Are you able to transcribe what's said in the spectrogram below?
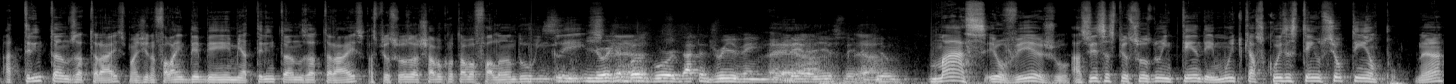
há 30 anos atrás. Imagina falar em DBM há 30 anos atrás, as pessoas achavam que eu estava falando inglês. Sim, e hoje é, é buzzword, data driven, é, isso, data é. aquilo. Mas eu vejo, às vezes as pessoas não entendem muito que as coisas têm o seu tempo, né?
